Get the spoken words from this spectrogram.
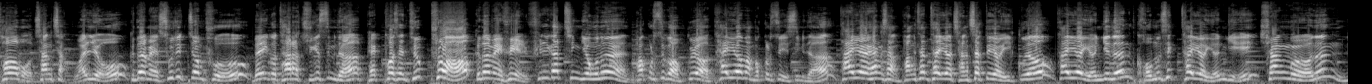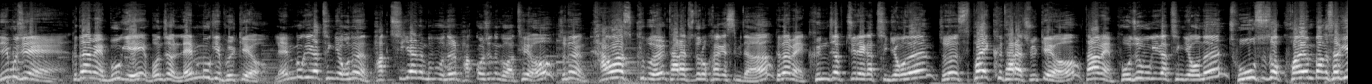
터보 장착 완료. 그 다음에 수직 점프. 네 이거 달아주겠습니다. 100% 프로. 그 다음에 휠. 휠 같은 경우는 바꿀 수가 없고요. 타이어만 바꿀 수 있습니다. 타이어 향상. 방탄 타이어 장착되어 있고요. 타이어 연기는 검은색 타이어 연기. 창문은 리무진. 그 다음에 무기. 먼저 램 무기 볼게요. 램 무기 같은 경우는 박치기 하는 부분을 바꿔주는 것 같아요. 저는 강화 스쿱을 달아주도록 하겠습니다. 그 다음에 근접지뢰 같은 경우는 저는 스파이크 달아줄게요. 다음에 보조 무기 같은 경우는 조수석 화염 방사기?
